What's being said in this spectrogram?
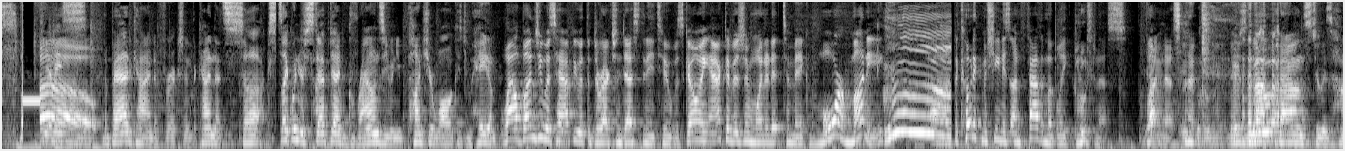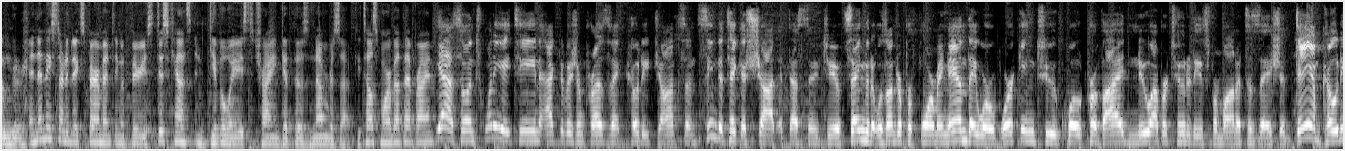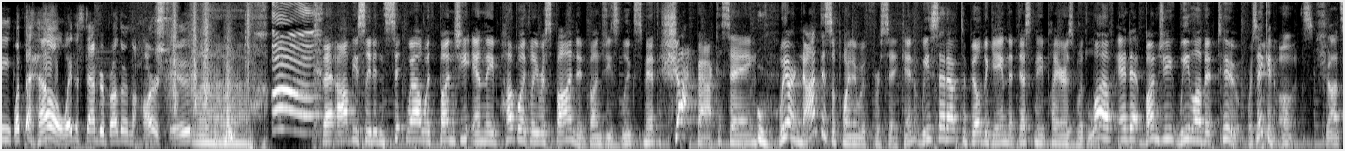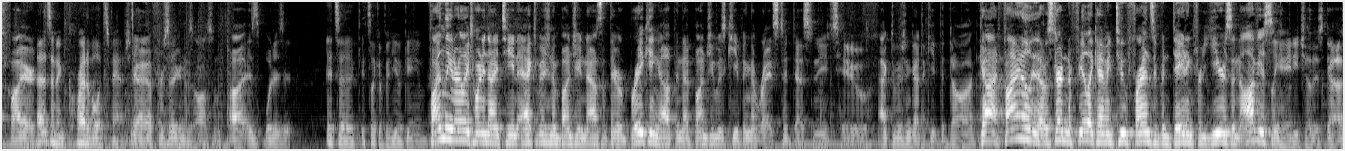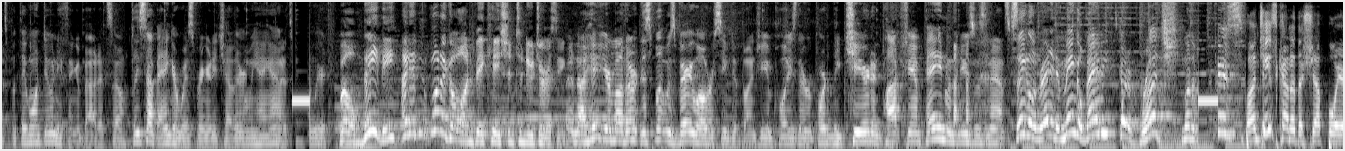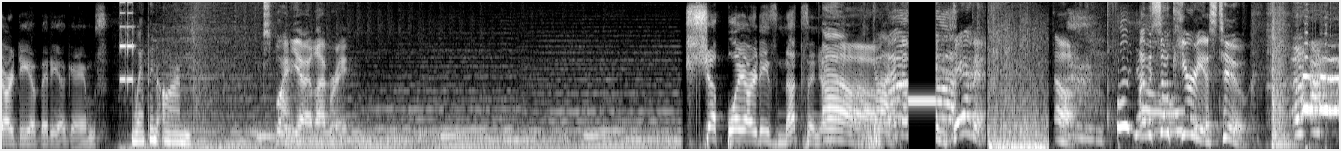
Oh. The bad kind of friction, the kind that sucks. It's like when your stepdad grounds you and you punch your wall because you hate him. While Bungie was happy with the direction Destiny 2 was going, Activision wanted it to make more money. Uh, the Kotick machine is unfathomably glutinous. Gluttonous. There's no bounds to his hunger. and then they started experimenting with various discounts and giveaways to try and get those numbers up. Can you tell us more about that, Brian? Yeah, so in 2018, Activision president Coddy Johnson seemed to take a shot at Destiny 2, saying that it was underperforming and they were working to, quote, provide new opportunities for monetization. Damn, Coddy, what the hell? Way to stab your brother in the heart, dude. That obviously didn't sit well with Bungie, and they publicly responded. Bungie's Luke Smith shot back, saying, We are not disappointed with Forsaken. We set out to build a game that Destiny players would love, and at Bungie, we love it too. Forsaken owns. Shots fired. That is an incredible expansion. Yeah, yeah, Forsaken is awesome. Uh, is what is it? It's a it's like a video game. Finally, in early 2019, Activision and Bungie announced that they were breaking up and that Bungie was keeping the rights to Destiny 2. Activision got to keep the dog. God, finally, I was starting to feel like having two friends who've been dating for years and obviously hate each other's guts, but they won't do anything about it. So please stop anger whispering at each other when we hang out. It's f***ing weird. Well, maybe I didn't want to go on vacation to New Jersey. And I hate your mother. This split was very well received at Bungie. Employees there reportedly cheered and popped champagne when the news was announced. Single and ready to mingle, baby. Let's go to brunch, motherfuckers. Bungie's kind of the Chef Boyardee of video games. Weapon armed. Explain. Yeah, elaborate. Chef Boyardee's nuts in your ah. mouth. God. Damn it. Oh, Oh, yeah. I was so curious too. Ah!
